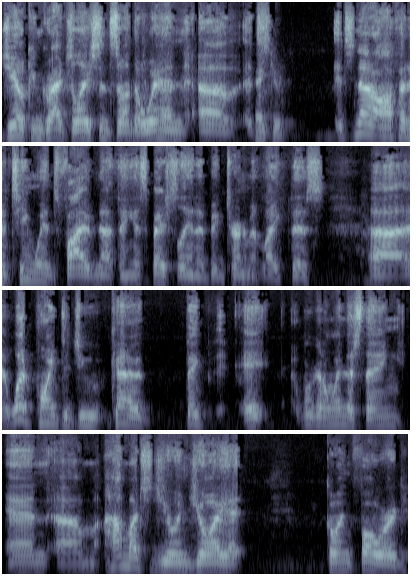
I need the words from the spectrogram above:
Gio, congratulations on the win. Uh, Thank you it's not often a team wins five nothing, especially in a big tournament like this. Uh, at what point did you kind of think, hey, we're going to win this thing? And um, how much did you enjoy it going forward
